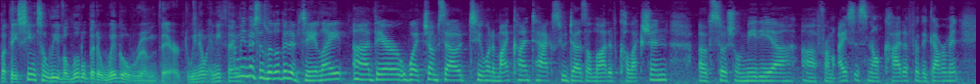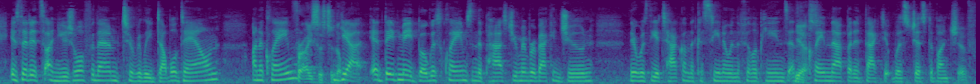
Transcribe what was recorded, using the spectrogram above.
but they seem to leave a little bit of wiggle room there. Do we know anything? I mean, there's a little bit of daylight uh, there. What jumps out to one of my contacts who does a lot of collection of social media uh, from ISIS and Al Qaeda for the government is that it's unusual for them to really double down on a claim. For ISIS to double Yeah, they've made bogus claims in the past. You remember back in June, there was the attack on the casino in the Philippines, and yes. they claimed that, but in fact, it was just a bunch of,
